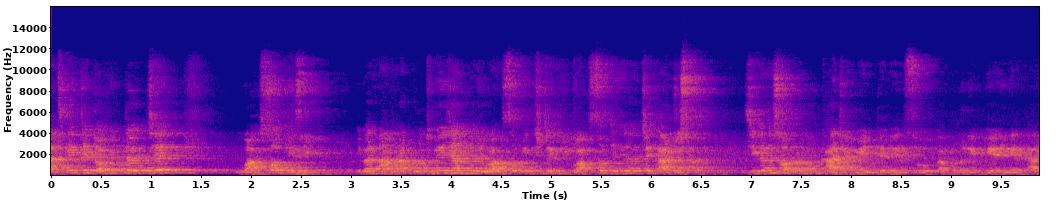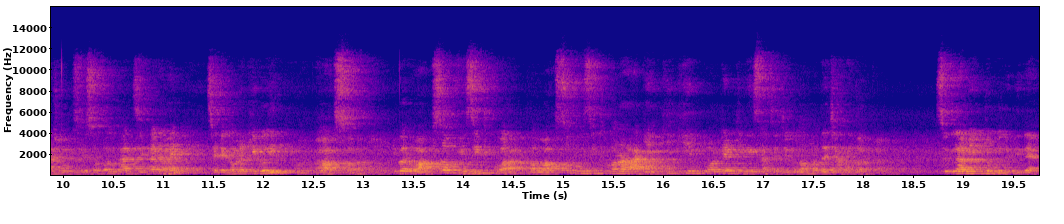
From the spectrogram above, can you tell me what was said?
আজকের যে টপিকটা হচ্ছে ওয়ার্কশপ ভিজিট এবার আমরা প্রথমেই জানব যে ওয়ার্কশপ জিনিসটা কি? ওয়ার্কশপ যেটা হচ্ছে কার্যশালা যেখানে সব রকম কাজ হয় মেনটেনেন্স হোক বা কোনো রিপেয়ারিং এর কাজ হোক, সে সকল কাজ যেখানে হয়, সেটাকে আমরা কি বলি? ওয়ার্কশপ এবার ওয়ার্কশপ ভিজিট করা বা ওয়ার্কশপ ভিজিট করার আগে কি কি ইম্পর্টেন্ট জিনিস আছে যেগুলো আমাদের জানা দরকার? সেগুলো আমি একটু বলে দিই। দেখ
